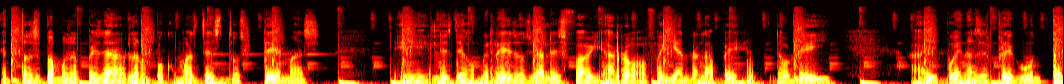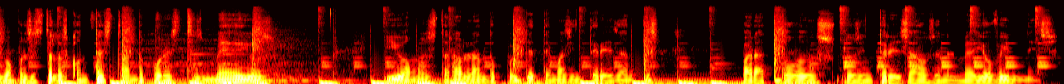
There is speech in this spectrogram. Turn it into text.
Entonces vamos a empezar a hablar un poco más de estos temas. Eh, les dejo mis redes sociales, fabi, arroba Ahí pueden hacer preguntas, vamos a estarlas contestando por estos medios y vamos a estar hablando pues de temas interesantes para todos los interesados en el medio fitness.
